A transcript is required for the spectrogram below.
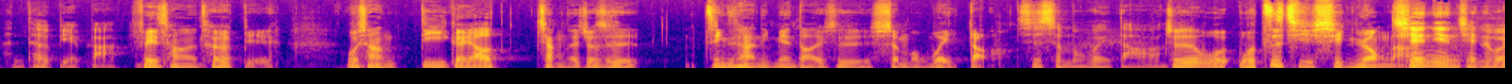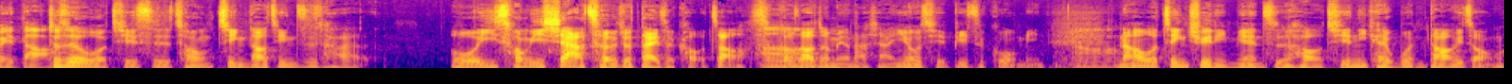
很特别吧？非常的特别。我想第一个要讲的就是。金字塔里面到底是什么味道？是什么味道啊？就是我我自己形容啦，千年前的味道。就是我其实从进到金字塔，我一从一下车就戴着口罩，哦、口罩就没有拿下，因为我其实鼻子过敏。哦、然后我进去里面之后，其实你可以闻到一种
